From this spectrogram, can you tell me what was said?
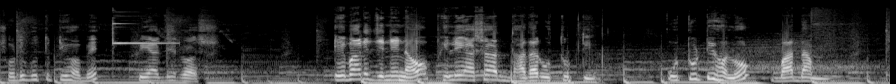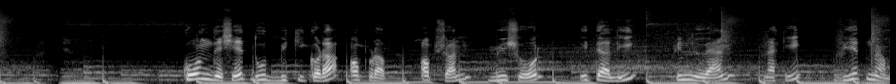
সঠিক উত্তরটি হবে পেঁয়াজের রস। এবারে জেনে নাও, ফেলে আসা ধাঁধার উত্তরটি। উত্তরটি হলো বাদাম। কোন দেশে দুধ বিক্রি করা অপরাধ? অপশান, মিশর, ইতালি, ফিনল্যান্ড নাকি ভিয়েতনাম?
